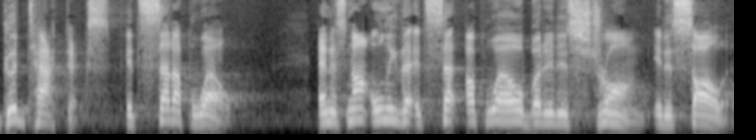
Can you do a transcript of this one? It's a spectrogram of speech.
good tactics. It's set up well. And it's not only that it's set up well, but it is strong, it is solid,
